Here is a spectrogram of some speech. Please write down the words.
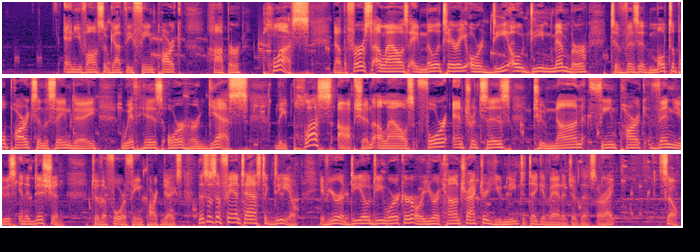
and you've also got the theme park hopper Plus. Now, the first allows a military or DoD member to visit multiple parks in the same day with his or her guests. The Plus option allows four entrances to non theme park venues in addition to the four theme park days. This is a fantastic deal. If you're a DoD worker or you're a contractor, you need to take advantage of this, all right? So,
